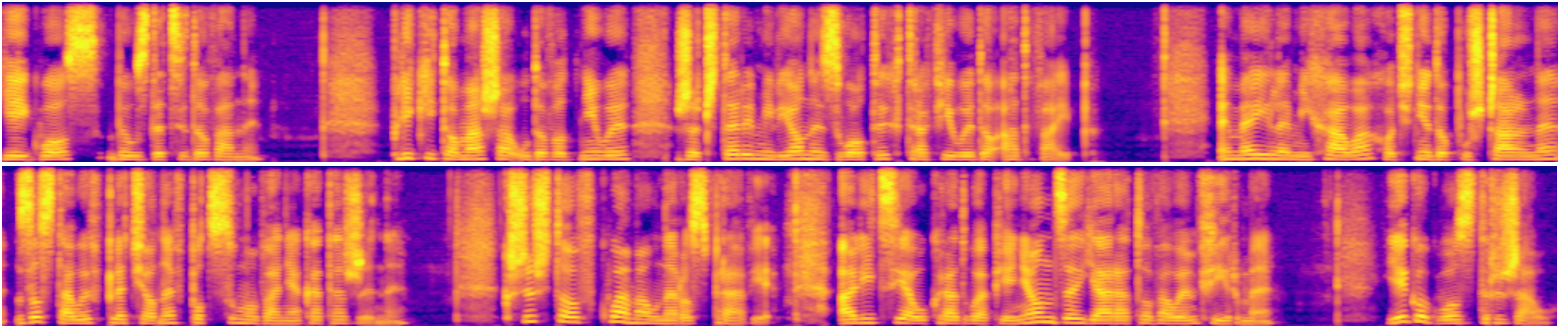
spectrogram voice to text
Jej głos był zdecydowany. Pliki Tomasza udowodniły, że 4 miliony złotych trafiły do AdVibe. E-maile Michała, choć niedopuszczalne, zostały wplecione w podsumowania Katarzyny. Krzysztof kłamał na rozprawie. Alicja ukradła pieniądze, ja ratowałem firmę. Jego głos drżał.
